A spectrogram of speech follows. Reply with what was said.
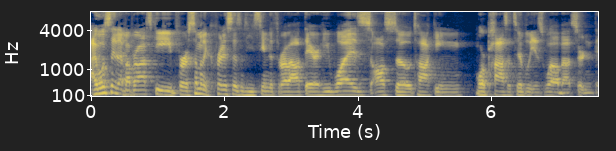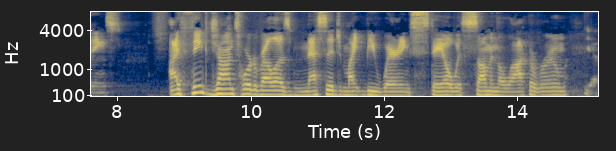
I will say that Bobrovsky, for some of the criticisms he seemed to throw out there, he was also talking more positively as well about certain things. I think John Tortorella's message might be wearing stale with some in the locker room. Yeah.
